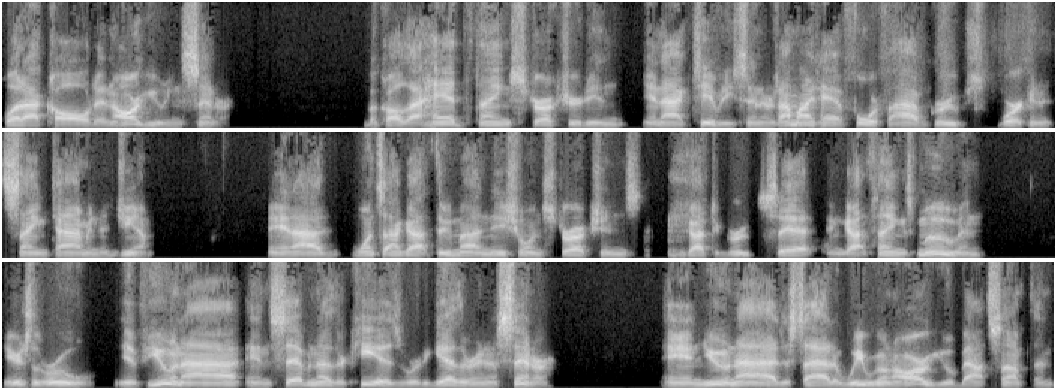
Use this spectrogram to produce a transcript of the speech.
what I called an arguing center. Because I had things structured in in activity centers. I might have four or five groups working at the same time in the gym. And I once I got through my initial instructions, got the group set and got things moving, here's the rule. If you and I and seven other kids were together in a center and you and I decided we were going to argue about something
